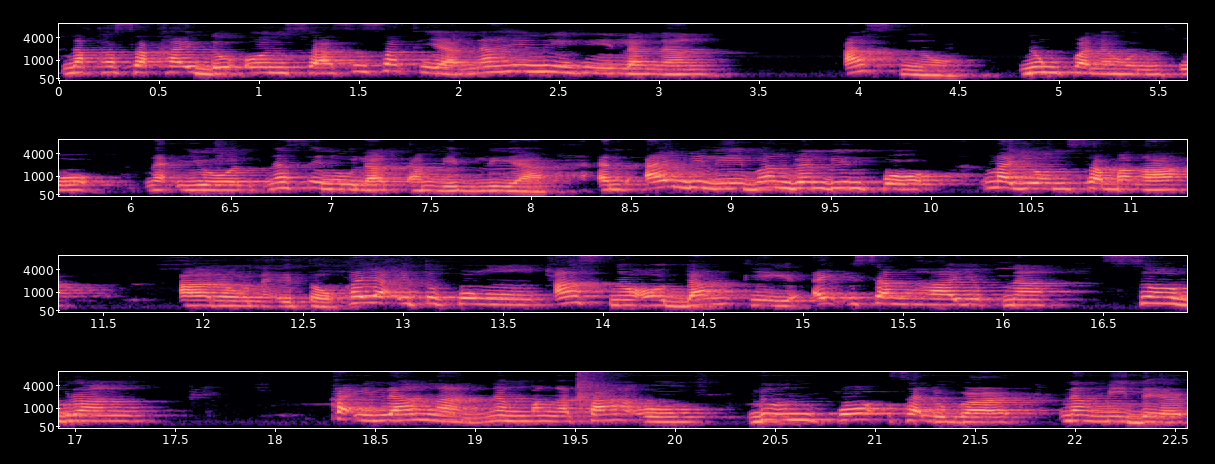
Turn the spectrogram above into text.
nakasakay doon sa sasakyan na hinihila ng asno nung panahon po na iyon na sinulat ang Biblia. And I believe hanggang din po ngayon sa mga araw na ito. Kaya ito pong asno o donkey ay isang hayop na sobrang kailangan ng mga tao doon po sa lugar ng Middle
